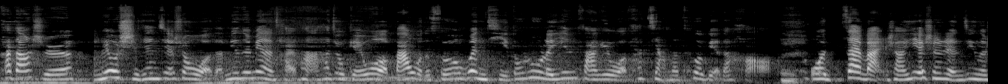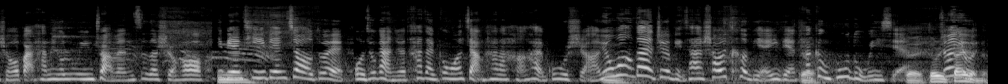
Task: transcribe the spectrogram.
他当时没有时间接受我的面对面的采访，他就给我把我的所有问题都录了音发给我。他讲的特别的好。嗯，我在晚上夜深人静的时候，把他那个录音转文字的时候，一边听一边校对，我就感觉他在跟我讲他的航海故事啊。因为旺代这个比赛稍微特别一点，他更孤独一些。对，都是单人的。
